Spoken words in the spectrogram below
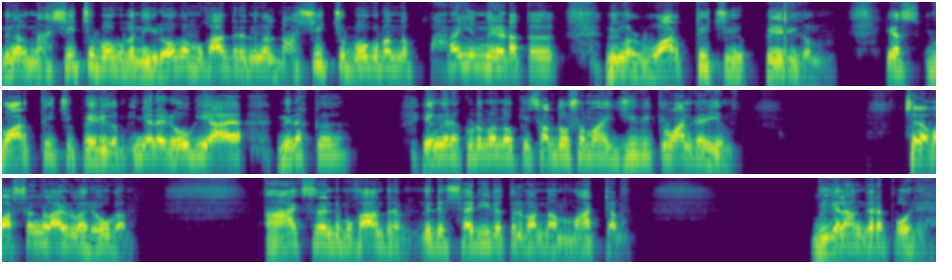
നിങ്ങൾ നശിച്ചു പോകുമെന്ന് ഈ രോഗം മുഖാന്തരം നിങ്ങൾ നശിച്ചു പോകുമെന്ന് പറയുന്നിടത്ത് നിങ്ങൾ വർദ്ധിച്ച് പെരുകും. യെസ് വർദ്ധിച്ച് പെരുകും. ഇങ്ങനെ രോഗിയായ നിനക്ക് എങ്ങനെ കുടുംബം നോക്കി സന്തോഷമായി ജീവിക്കുവാൻ കഴിയും? ചില വർഷങ്ങളായുള്ള രോഗം. ആ ആക്സിഡന്റ് മുഖാന്തരം നിന്റെ ശരീരത്തിൽ വന്ന മാറ്റം വികലാംഗനെ പോലെ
